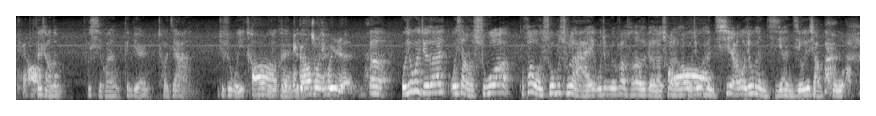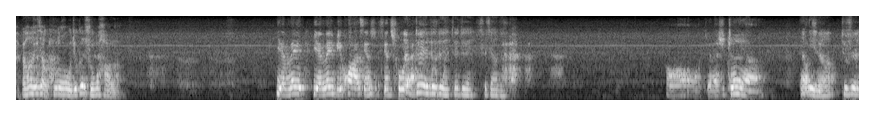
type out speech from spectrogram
挺好非常的不喜欢跟别人吵架，就是我一吵我就可能觉得你刚刚说你会忍。嗯，我就会觉得我想说的话我说不出来，我就没有办法很好的表达出来的话，我就很气，然后我就很急很急，我就想哭，然后你想哭的话，我就更说不好了。眼泪，眼泪比话先先出来。嗯，对对对对对，是这样的。哦，原来是这样。那你呢？就是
